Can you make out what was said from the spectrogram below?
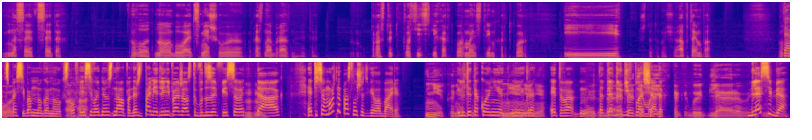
на сет, в сетах. Вот. Но бывает смешиваю разнообразно. Это просто классический хардкор, мейнстрим хардкор. И что там еще? Uptempo. Так, Вот. спасибо, много новых слов. Ага. Я сегодня узнала. Подожди, помедленнее, пожалуйста, буду записывать. Мгм. Так. Это все можно послушать в велобаре? Нет, конечно. Или ты такое не, не, Не-не-не. играешь? Этого м, это для да, других это для площадок. моих, как бы для... Для себя?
